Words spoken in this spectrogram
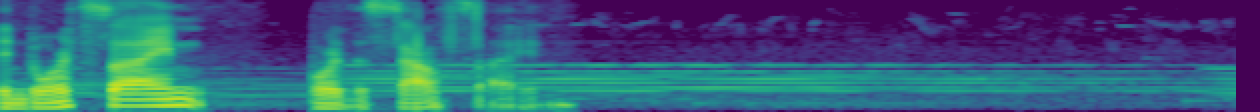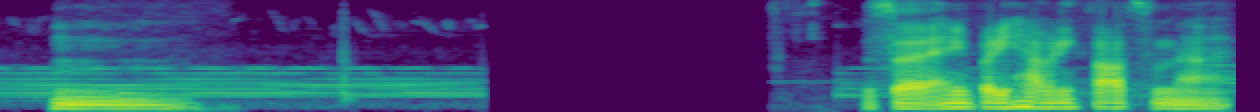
The north side or the south side? Hmm. Does uh, anybody have any thoughts on that?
